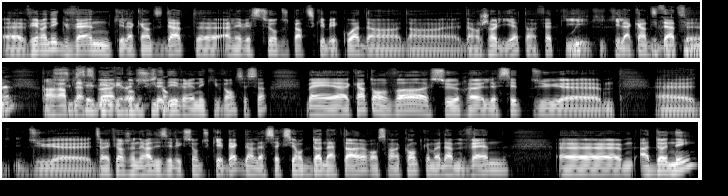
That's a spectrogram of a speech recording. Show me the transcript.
euh, Véronique Venn, qui est la candidate euh, à l'investiture du Parti québécois dans, dans euh, dans Joliette, en fait, qui, qui, est la candidate euh, en remplacement pour succéder Véronique Yvon, c'est ça. Ben, euh, quand on va sur le site du, du directeur général des élections du Québec, dans la section donateurs, on se rend compte que Mme Venn a donné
